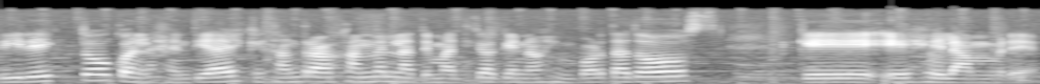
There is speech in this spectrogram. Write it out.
directo con las entidades que están trabajando en la temática que nos importa a todos, que es el hambre.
